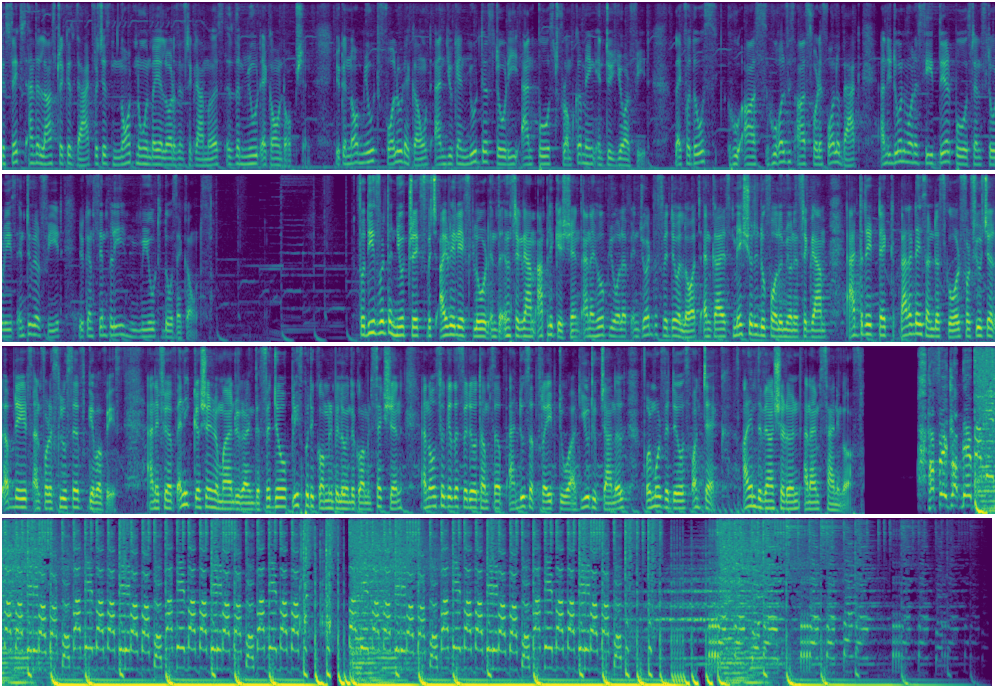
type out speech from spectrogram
The sixth and the last trick is that which is not known by a lot of Instagrammers is the mute account option. You can now mute followed account and you can mute their story and post from coming into your feed. Like for those who ask who always ask for a follow back and you don't want to see their posts and stories into your feed, you can simply mute those accounts. So these were the new tricks which I really explored in the Instagram application and I hope you all have enjoyed this video a lot and guys make sure to do follow me on Instagram at the rate tech paradise underscore for future updates and for exclusive giveaways. And if you have any question in your mind regarding this video please put a comment below in the comment section and also give this video a thumbs up and do subscribe to our YouTube channel for more videos on tech. I am Divyansh Sharan and I am signing off.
